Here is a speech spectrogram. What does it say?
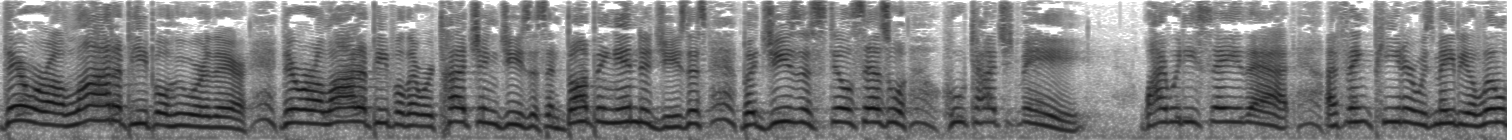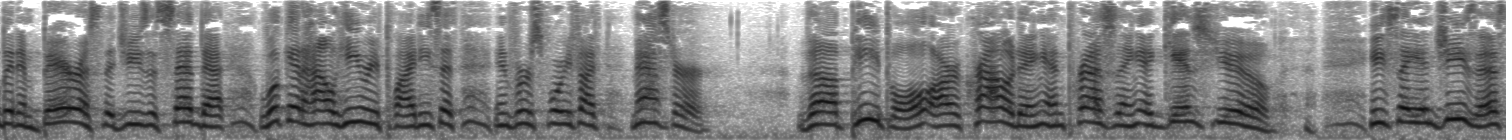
there were a lot of people who were there. There were a lot of people that were touching Jesus and bumping into Jesus, but Jesus still says, well, who touched me? Why would he say that? I think Peter was maybe a little bit embarrassed that Jesus said that. Look at how he replied. He says in verse 45, Master, the people are crowding and pressing against you. He's saying, Jesus,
